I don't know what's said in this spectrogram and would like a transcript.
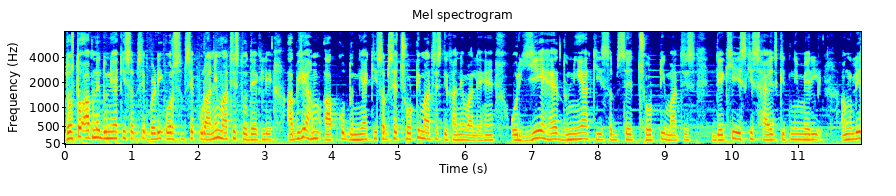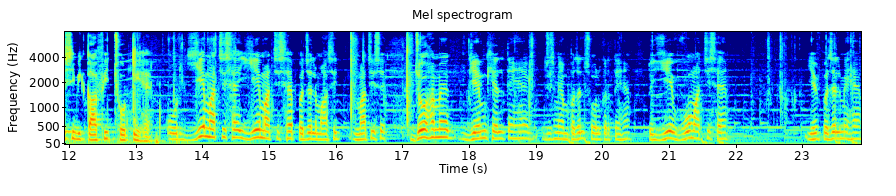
दोस्तों, आपने दुनिया की सबसे बड़ी और सबसे पुरानी माचिस तो देख ली। अभी हम आपको दुनिया की सबसे छोटी माचिस दिखाने वाले हैं और ये है दुनिया की सबसे छोटी माचिस। देखिए, इसकी साइज़ कितनी मेरी उंगली से भी काफ़ी छोटी है। और ये माचिस है, ये माचिस है पजल माचिस माचिस जो हमें गेम खेलते हैं, जिसमें हम पजल सोल्व करते हैं। तो ये वो माचिस है, ये भी पजल में है।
